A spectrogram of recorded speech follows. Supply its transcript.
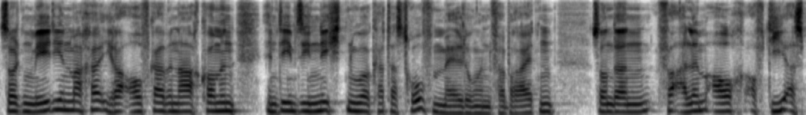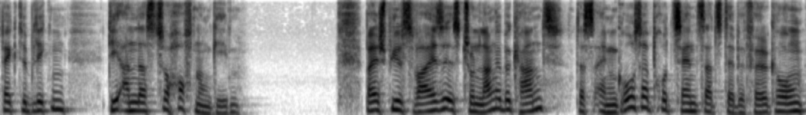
sollten Medienmacher ihrer Aufgabe nachkommen, indem sie nicht nur Katastrophenmeldungen verbreiten, sondern vor allem auch auf die Aspekte blicken, die Anlass zur Hoffnung geben. Beispielsweise ist schon lange bekannt, dass ein großer Prozentsatz der Bevölkerung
